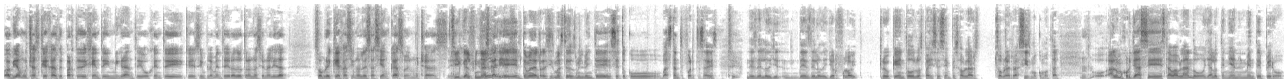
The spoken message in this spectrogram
había muchas quejas de parte de gente inmigrante o gente que simplemente era de otra nacionalidad sobre quejas y no les hacían caso en muchas Sí, que al eh, final eh, el tema del racismo este 2020 se tocó bastante fuerte, ¿sabes? Sí. Desde lo de, desde lo de George Floyd, creo que en todos los países se empezó a hablar sobre el racismo como tal. a lo mejor ya se estaba hablando o ya lo tenían en mente, pero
